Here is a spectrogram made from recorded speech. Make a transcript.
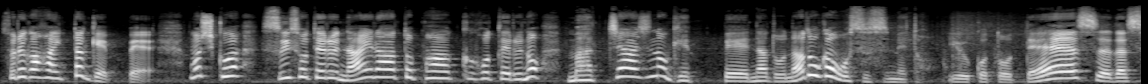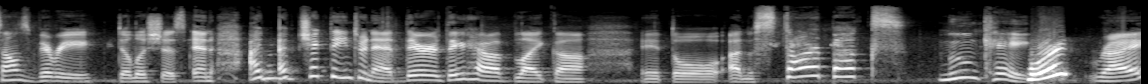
それが入った月餅もしくはスイスホテルナイラートパークホテルの抹茶味の月餅などなどがおすすめということです。That sounds very delicious. And I, I've checked the internet. There they have like a えっとあの Starbucks mooncake, What? right?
